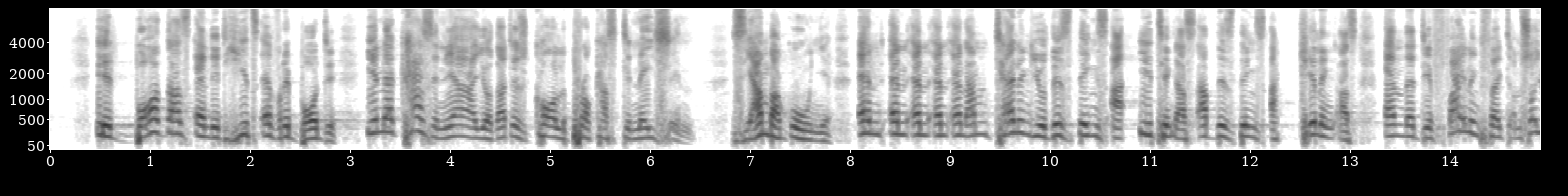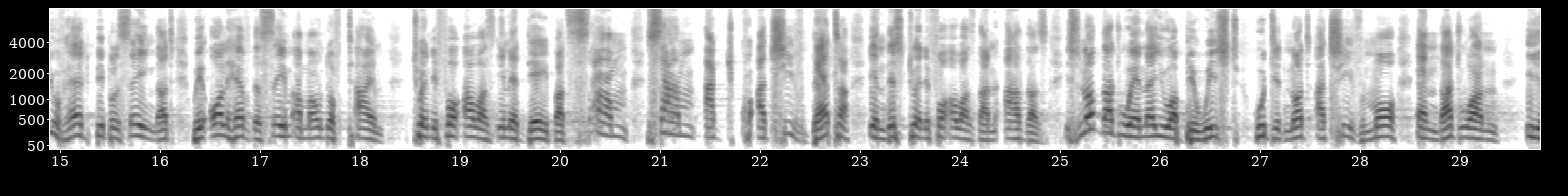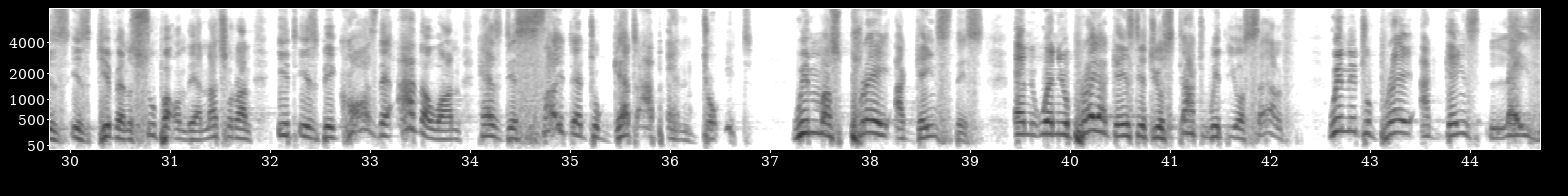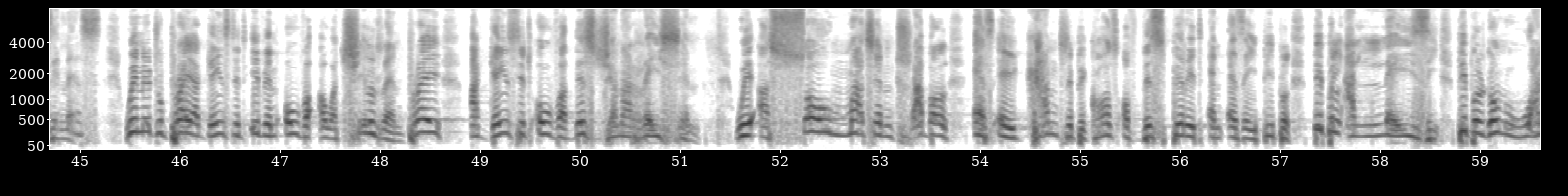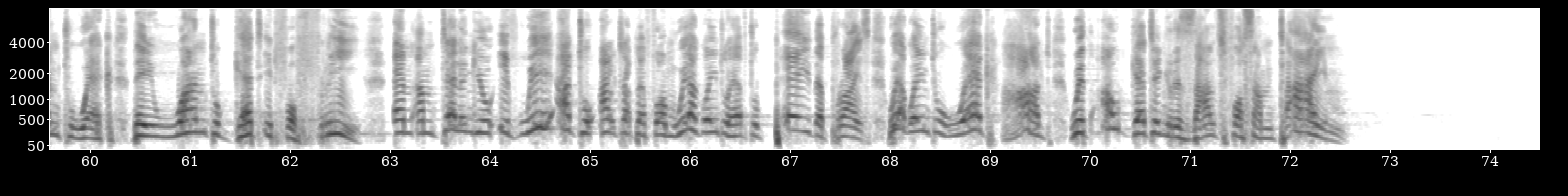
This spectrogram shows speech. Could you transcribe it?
It bothers and it hits everybody. In a cousin that is called procrastination and, and and and and i'm telling you these things are eating us up these things are killing us. And the defining fact, I'm sure you've heard people saying that we all have the same amount of time, 24 hours in a day, but some some achieve better in this 24 hours than others. It's not that when you are bewitched who did not achieve more and that one is, is given super on their natural. It is because the other one has decided to get up and do it. We must pray against this. And when you pray against it, you start with yourself. We need to pray against laziness. We need to pray against it even over our children. Pray against it over this generation. We are so much in trouble as a country because of this spirit and as a people. People are lazy. People don't want to work. They want to get it for free. And I'm telling you, if we are to ultra perform, we are going to have to pay the price. We are going to work hard without getting results for some time.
